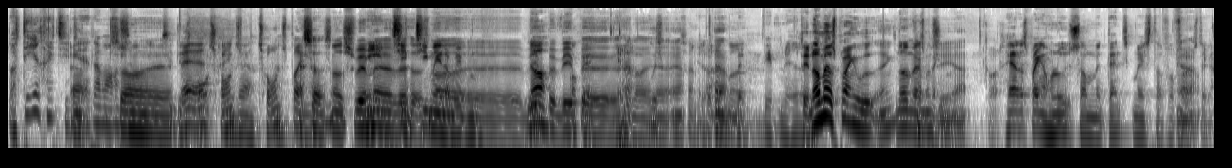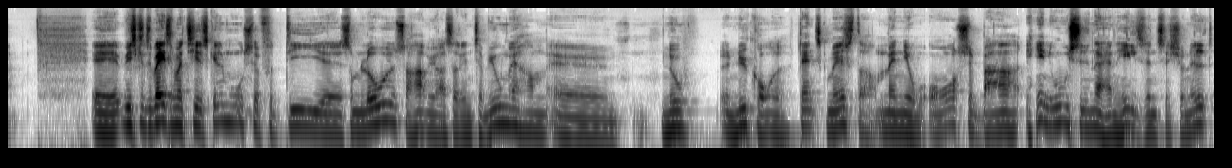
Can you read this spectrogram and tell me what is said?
Nå, det er rigtigt, ja. ja der var så, også en, øh, hvad er tårnspringer? tårnspringer? Altså sådan noget svømme, hvad hedder sådan noget, øh, vippe, vippe, okay. eller, ja, ja, ja. ja. Det er noget med at springe ud, ikke? Noget med at springe sige, ja. Godt. Her der springer hun ud som dansk mester for første ja. gang. Øh, vi skal tilbage til Mathias Gjelmose, fordi øh, som lovet, så har vi jo altså et interview med ham øh, nu nykåret dansk mester, men jo også bare en uge siden, at han helt sensationelt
